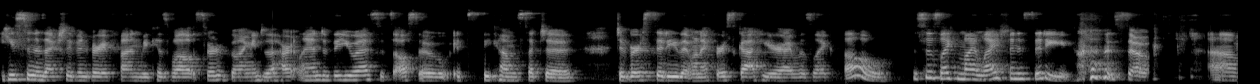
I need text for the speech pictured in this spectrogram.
Houston has actually been very fun because while it's sort of going into the heartland of the U.S., it's also it's become such a diverse city that when I first got here, I was like, oh, this is like my life in a city. so, um,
